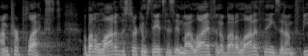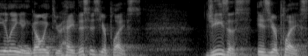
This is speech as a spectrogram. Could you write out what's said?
I'm perplexed about a lot of the circumstances in my life and about a lot of things that I'm feeling and going through. Hey, this is your place. Jesus is your place.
